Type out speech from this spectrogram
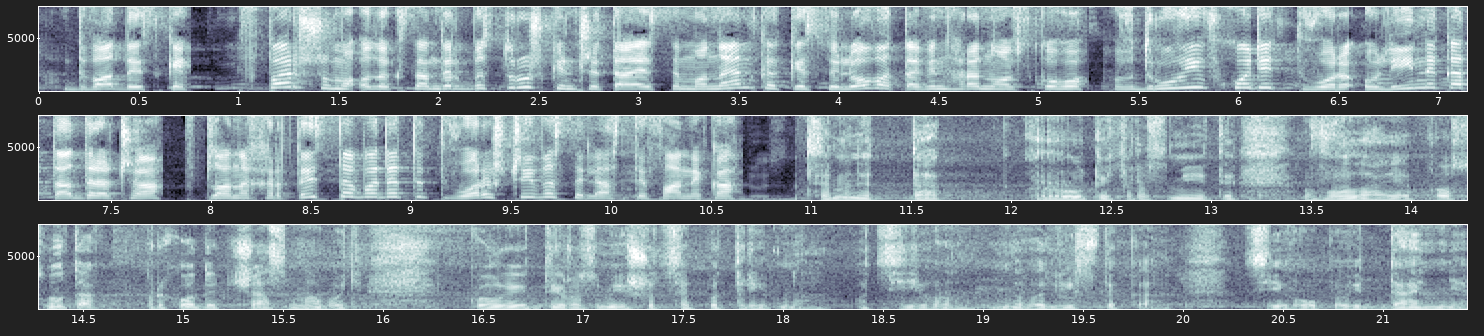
– два диски. В першому Олександр Беструшкін читає Симоненка, Кисельова та Вінграновського. В другий входять твори Олійника та Драча. В планах артиста видати твори ще й Василя Стефаника. Це мене так крутить, розумієте, волає просто. Ну так приходить час, мабуть, коли ти розумієш, що це потрібно. Оці його новелістика, ці його оповідання,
